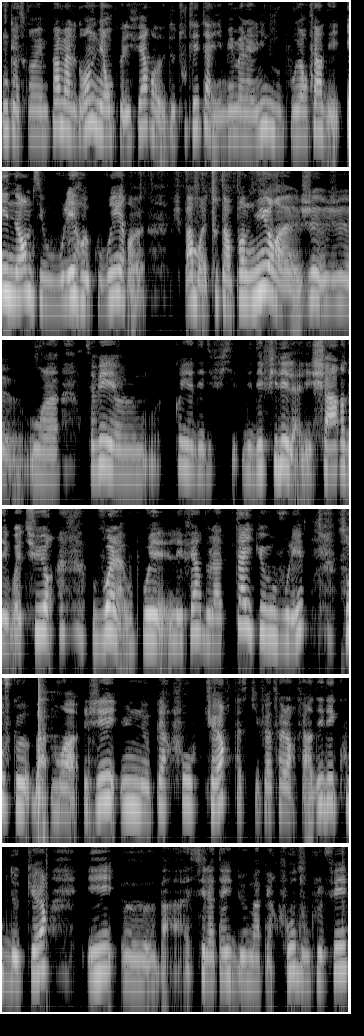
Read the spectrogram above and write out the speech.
Donc elles sont quand même pas mal grandes, mais on peut les faire euh, de toutes les tailles. Même à la limite, vous pouvez en faire des énormes si vous voulez recouvrir, euh, je sais pas moi, tout un pan de mur. Euh, je, je, vous savez, quand il y a des, des, défilés, là, les chars, des voitures, voilà, vous pouvez les faire de la taille que vous voulez. Sauf que bah, moi, j'ai une perfo cœur, parce qu'il va falloir faire des découpes de cœur. Et bah, c'est la taille de ma perfo, donc je fais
